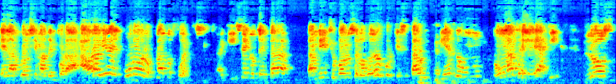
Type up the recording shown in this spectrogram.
en la próxima temporada. Ahora viene uno de los platos fuertes. Aquí sé que usted está también chupándose los dedos porque se está viendo un, una pelea aquí. Los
